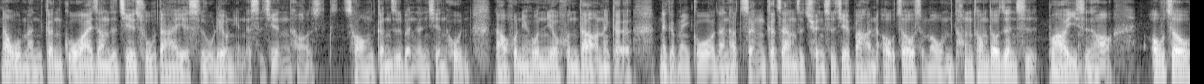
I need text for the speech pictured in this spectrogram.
那我们跟国外这样子接触，大概也十五六年的时间哈，从跟日本人先混，然后混一混又混到那个那个美国，然后整个这样子全世界，包含欧洲什么，我们通通都认识。不好意思哈，欧洲、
